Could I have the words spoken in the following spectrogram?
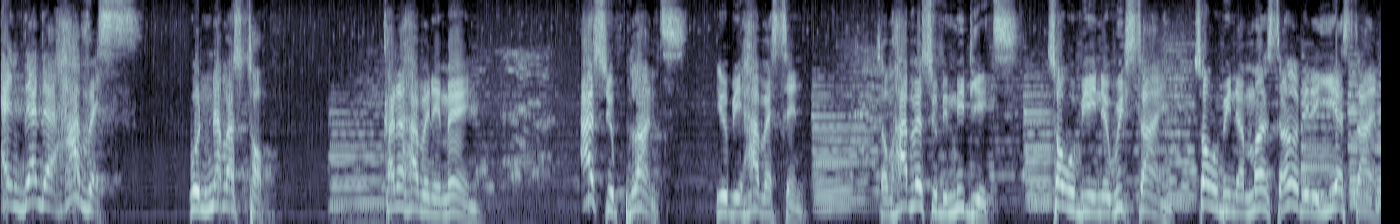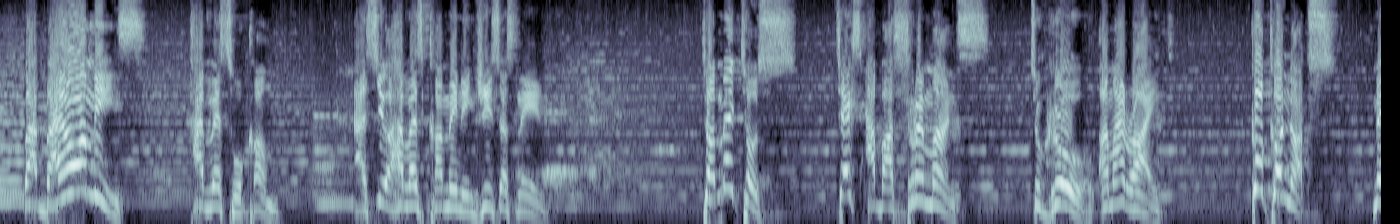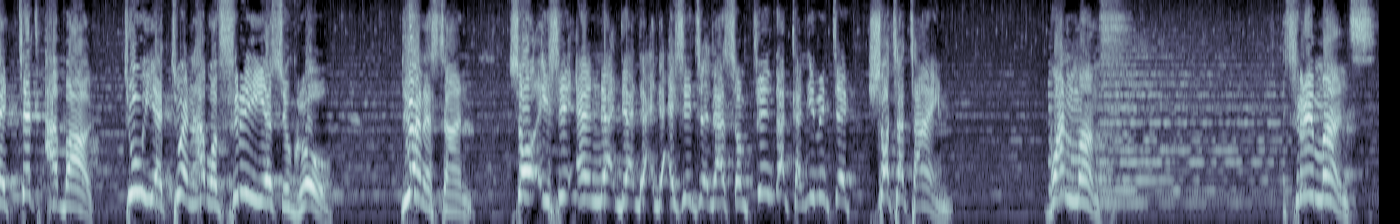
and then the harvest will never stop. Can I have an amen? As you plant, you'll be harvesting. Some harvest will be immediate. Some will be in a week's time. Some will be in a month's time. Some will be in a year's time. But by all means, harvest will come. I see your harvest coming in Jesus' name. Tomatoes takes about three months to grow. Am I right? Coconuts may take about two years, two and a half or three years to grow. Do you understand? So you see, and you see, there's something that can even take shorter time. One month. Three months,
